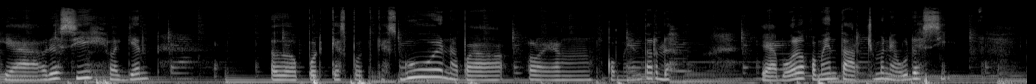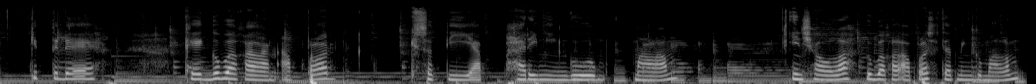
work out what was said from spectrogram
Ya udah sih lagian uh, podcast podcast gue kenapa lo yang komentar dah? Ya boleh komentar cuman ya udah sih gitu deh. Kayak gue bakalan upload setiap hari minggu malam. Insya Allah gue bakal upload setiap minggu malam.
